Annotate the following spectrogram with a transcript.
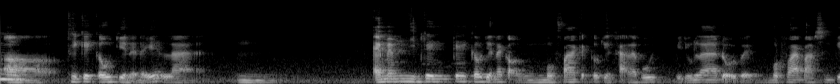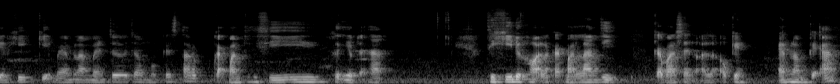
uh, thì cái câu chuyện ở đấy là um, em em nhìn cái cái câu chuyện này có một vài cái câu chuyện khá là vui ví dụ là đối với một vài bạn sinh viên khi kiếm em làm mentor cho một cái startup các bạn VC khởi nghiệp chẳng hạn thì khi được hỏi là các bạn làm gì các bạn sẽ nói là ok em làm cái app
